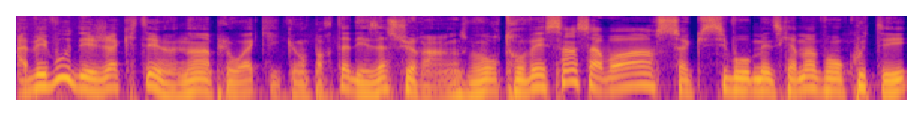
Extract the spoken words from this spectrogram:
Avez-vous déjà quitté un emploi qui comportait des assurances? Vous vous retrouvez sans savoir ce que, si vos médicaments vont coûter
